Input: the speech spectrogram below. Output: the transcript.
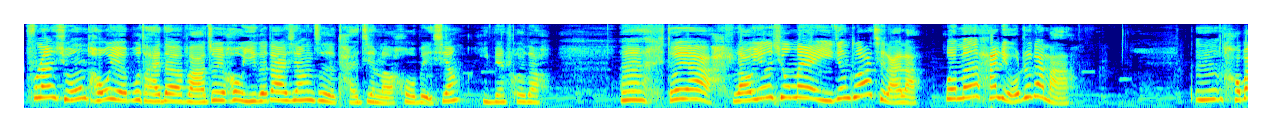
弗兰熊头也不抬地把最后一个大箱子抬进了后备箱，一边说道：“哎，对呀，老鹰兄妹已经抓起来了，我们还留着干嘛？”嗯，好吧，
